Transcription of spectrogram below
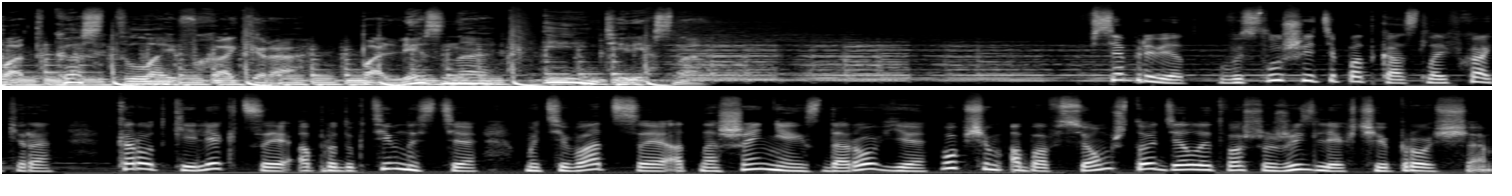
Подкаст лайфхакера. Полезно и интересно. Всем привет! Вы слушаете подкаст лайфхакера. Короткие лекции о продуктивности, мотивации, отношениях, здоровье, в общем, обо всем, что делает вашу жизнь легче и проще.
